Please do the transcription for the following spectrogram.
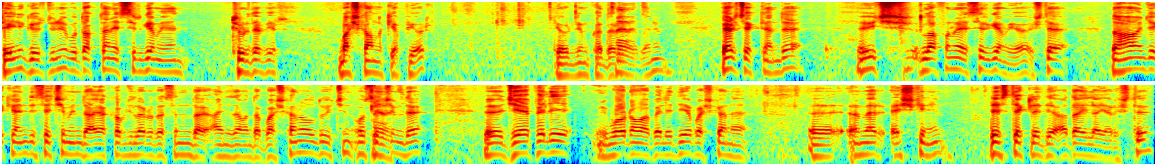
şeyini gözünü budaktan esirgemeyen türde bir başkanlık yapıyor. Gördüğüm kadarıyla Evet. benim. Gerçekten de hiç lafını esirgemiyor. İşte daha önce kendi seçiminde Ayakkabıcılar Odası'nın da aynı zamanda başkanı olduğu için o seçimde e, CHP'li Bornova Belediye Başkanı e, Ömer Eşki'nin desteklediği adayla yarıştı.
